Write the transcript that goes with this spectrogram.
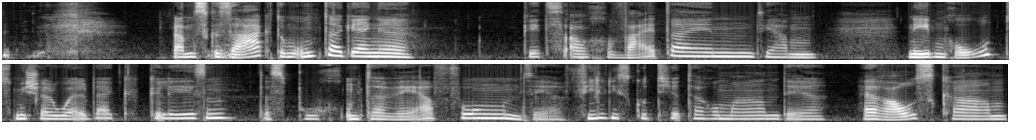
Wir haben es gesagt, um Untergänge geht es auch weiterhin. Sie haben neben Roth Michel Welbeck gelesen, das Buch Unterwerfung, ein sehr viel diskutierter Roman, der herauskam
